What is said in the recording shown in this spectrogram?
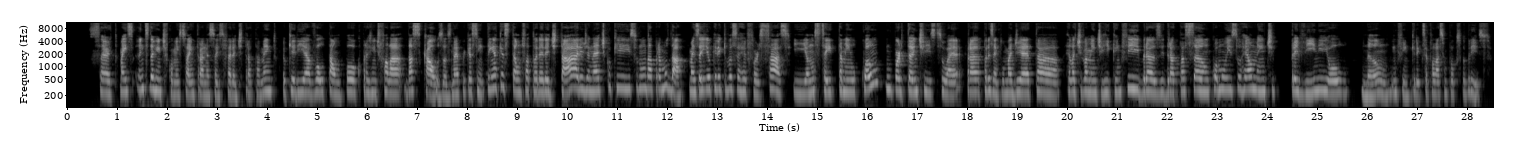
Certo, mas antes da gente começar a entrar nessa esfera de tratamento, eu queria voltar um pouco para a gente falar das causas, né? Porque assim, tem a questão fator hereditário, genético, que isso não dá para mudar. Mas aí eu queria que você reforçasse, e eu não sei também o quão importante isso é para, por exemplo, uma dieta relativamente rica em fibras, hidratação, como isso realmente previne ou não. Enfim, queria que você falasse um pouco sobre isso.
